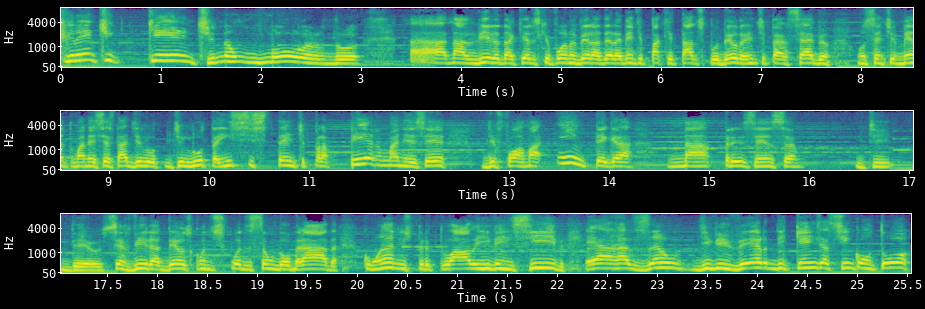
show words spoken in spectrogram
crente quente, não morno. Ah, na vida daqueles que foram verdadeiramente impactados por Deus, a gente percebe um sentimento, uma necessidade de luta, de luta insistente para permanecer de forma íntegra na presença de Deus. Servir a Deus com disposição dobrada, com ânimo espiritual invencível, é a razão de viver de quem já se encontrou,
